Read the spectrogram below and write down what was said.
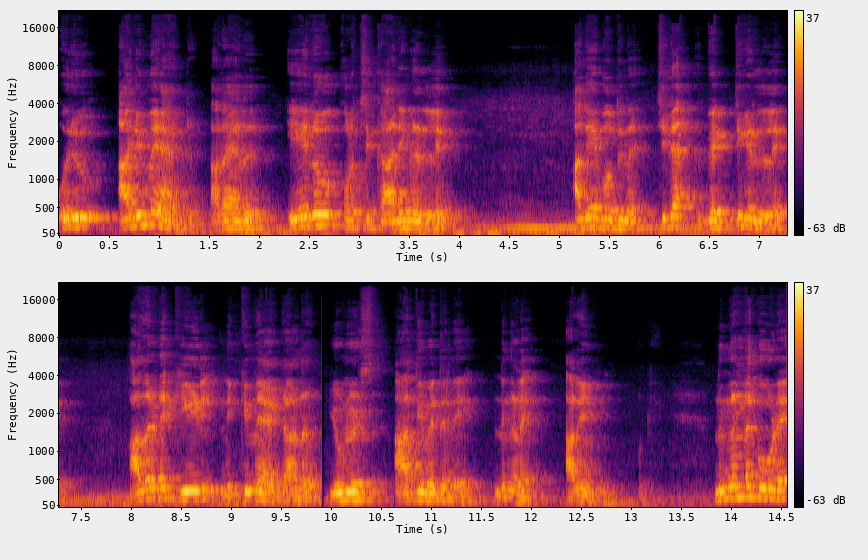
ഒരു അടിമയായിട്ട് അതായത് ഏതോ കുറച്ച് കാര്യങ്ങളിൽ അതേപോലെ തന്നെ ചില വ്യക്തികളിൽ അവരുടെ കീഴിൽ നിൽക്കുന്നതായിട്ടാണ് യൂണിവേഴ്സ് ആദ്യമേ തന്നെ നിങ്ങളെ അറിയിക്കുന്നത്. നിങ്ങളുടെ കൂടെ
